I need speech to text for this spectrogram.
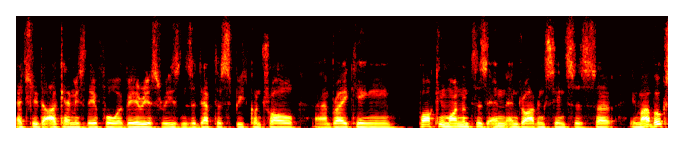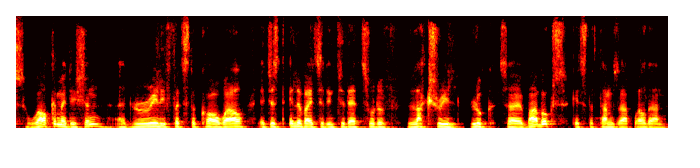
Actually, the ICAM is there for various reasons adaptive speed control, um, braking, parking monitors and, and driving sensors. So in my books, welcome edition. It really fits the car well. It just elevates it into that sort of luxury look. So my books gets the thumbs up. Well done.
